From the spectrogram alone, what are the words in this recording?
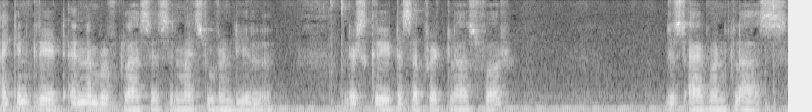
I can create n number of classes in my student DLL let's create a separate class for just add one class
